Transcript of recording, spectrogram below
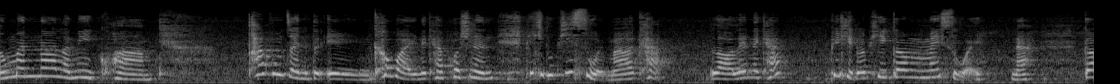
ต้องมั่นหน้าและมีความภาคภูมิใจในตัวเองเข้าไว้นะคะ เพราะฉะนั้นพี่คิดว่าพี่สวยมากค่ะรอเล่นนะคะ พี่คิดว่าพี่ก็ไม่สวยนะ ก็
